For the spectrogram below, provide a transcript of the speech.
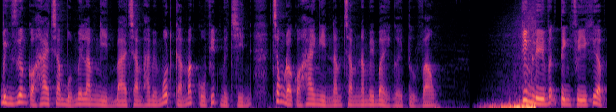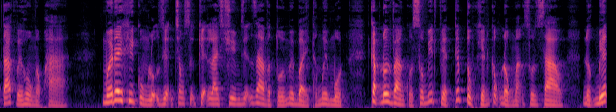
Bình Dương có 245.321 ca mắc COVID-19, trong đó có 2.557 người tử vong. Kim Lý vẫn tính phí khi hợp tác với Hồ Ngọc Hà. Mới đây khi cùng lộ diện trong sự kiện livestream diễn ra vào tối 17 tháng 11, cặp đôi vàng của showbiz Việt tiếp tục khiến cộng đồng mạng xôn xao. Được biết,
